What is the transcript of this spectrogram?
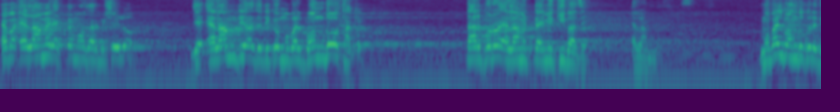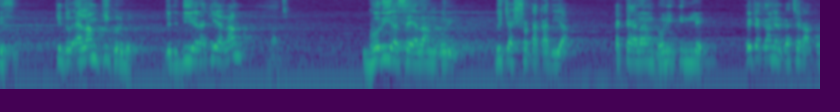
এবং অ্যালার্মের একটা মজার বিষয় হলো যে অ্যালার্ম দেওয়া যদি কেউ মোবাইল বন্ধও থাকে তারপরও অ্যালার্মের টাইমে কি বাজে? অ্যালার্ম মোবাইল বন্ধ করে দিছি, কিন্তু অ্যালার্ম কি করবে? যদি দিয়ে রাখি অ্যালার্ম, বাজে। ঘড়ি আছে, অ্যালার্ম ঘড়ি। দুই চারশো টাকা দিয়া একটা অ্যালার্ম ঘড়ি কিনলে, এটা কানের কাছে রাখো।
